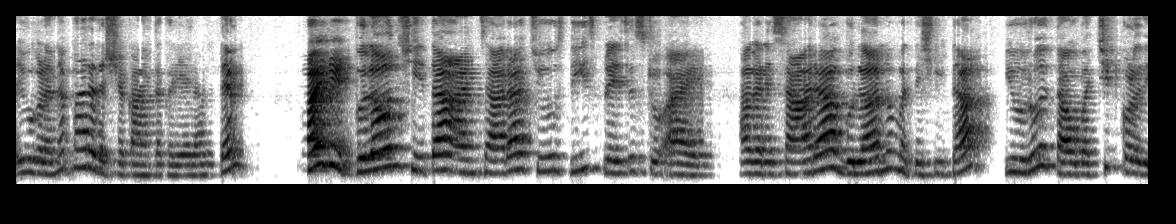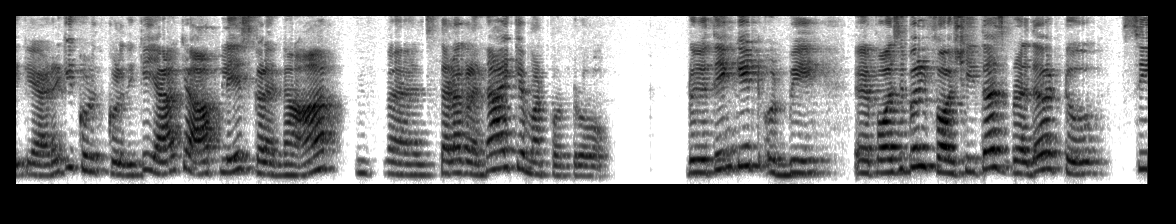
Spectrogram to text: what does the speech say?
ಇವುಗಳನ್ನು ಪಾರದರ್ಶಕ ಅಂತ ಕರೆಯಲಾಗುತ್ತೆ. Why did Gulan Sheeta and Sara choose these places to hide ಹಾಗಾದ್ರೆ ಸಾರಾ ಗುಲಾನು ಮತ್ತು ಶೀತಾ ಇವರು ತಾವು ಬಚ್ಚಿಟ್ಕೊಳ್ಳೋದಕ್ಕೆ ಅಡಗಿ ಕುಳಿತುಕೊಳ್ಳೋದಕ್ಕೆ ಯಾಕೆ ಆ ಪ್ಲೇಸ್ಗಳನ್ನ ಆ, ಸ್ಥಳಗಳನ್ನ ಆಯ್ಕೆ ಮಾಡ್ಕೊಂಡ್ರು? Do you think it would be possible for Sheeta's brother to see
